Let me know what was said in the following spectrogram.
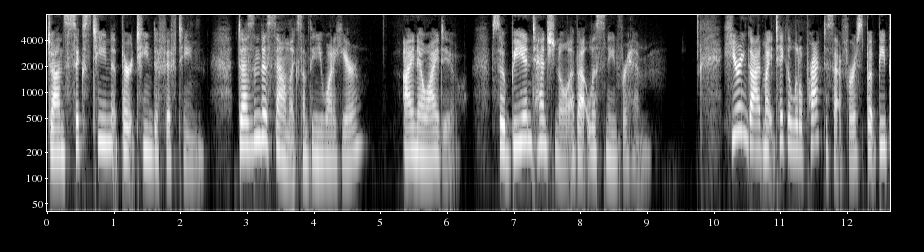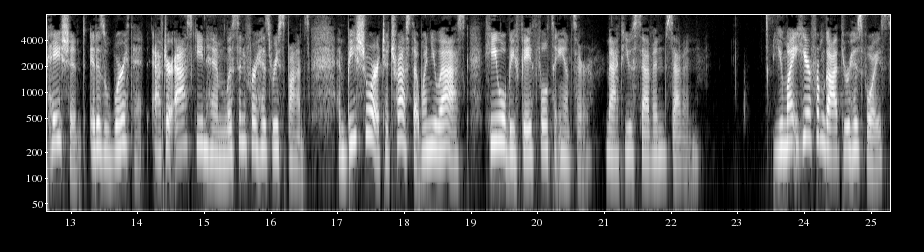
John 16, 13 to 15. Doesn't this sound like something you want to hear? I know I do. So be intentional about listening for him. Hearing God might take a little practice at first, but be patient. It is worth it. After asking Him, listen for His response and be sure to trust that when you ask, He will be faithful to answer. Matthew 7 7. You might hear from God through His voice,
